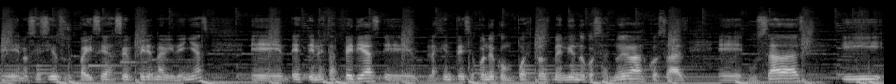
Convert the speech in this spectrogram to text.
eh, no sé si en sus países hacen ferias navideñas. en estas ferias la gente se pone compuestos vendiendo cosas nuevas, cosas usadas y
